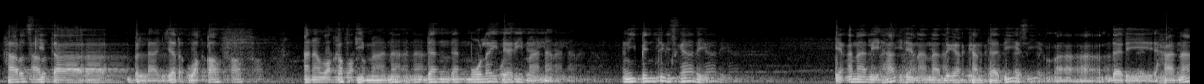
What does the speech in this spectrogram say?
Harus kita belajar waqaf, ana waqaf di mana dan mulai dari mana. Ini penting sekali. Yang ana lihat, yang ana dengarkan tadi dari Hana,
